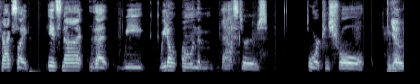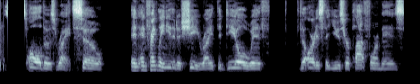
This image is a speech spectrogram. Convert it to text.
tracks, like it's not that we, we don't own the masters or control yeah. those, all those rights. So, and, and frankly, neither does she, right? The deal with the artists that use her platform is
